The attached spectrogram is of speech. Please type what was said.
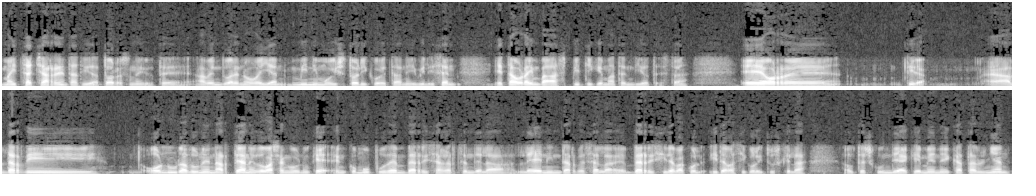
emaitza txarrenetatik dator, esan nahi dute, abenduaren hogeian minimo historikoetan ibili zen, eta orain ba azpitik ematen diote, ezta? E, horre, tira, alderdi onuradunen artean edo basango nuke enkomu puden berriz agertzen dela lehen indar bezala, eh? berriz irabako, irabaziko lituzkela hauteskundeak hemen e, Katalunian,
